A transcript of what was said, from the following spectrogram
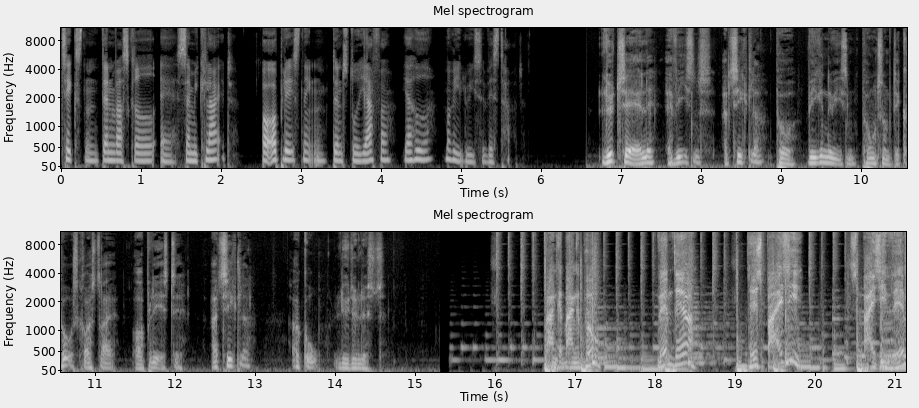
Teksten den var skrevet af Sami Kleid, og oplæsningen den stod jeg for. Jeg hedder Marie-Louise Vesthardt. Lyt til alle avisens artikler på weekendavisen.dk-oplæste artikler og god lyttelyst. Banke, banke på. Hvem der? Det, det er spicy. Spicy hvem?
